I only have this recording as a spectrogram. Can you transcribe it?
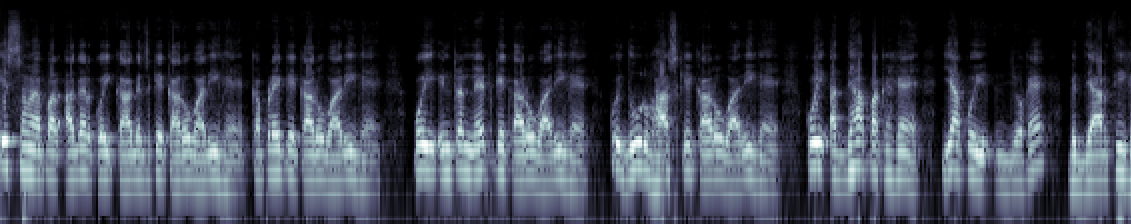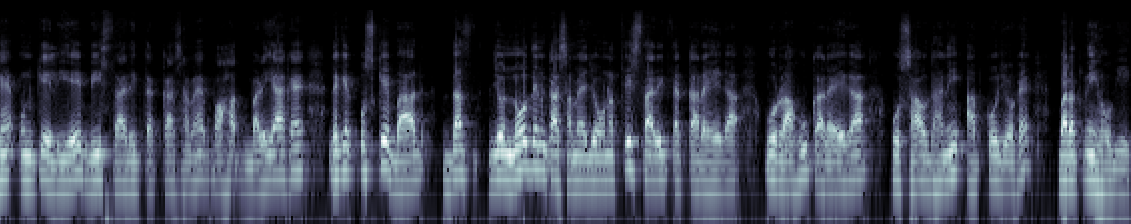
इस समय पर अगर कोई कागज़ के कारोबारी हैं, कपड़े के कारोबारी हैं, कोई इंटरनेट के कारोबारी हैं, कोई दूरभाष के कारोबारी हैं, कोई अध्यापक हैं या कोई जो है, विद्यार्थी हैं, उनके लिए 20 तारीख तक का समय बहुत बढ़िया है। लेकिन उसके बाद 10 जो 9 दिन का समय, जो उनतीस तारीख तक का रहेगा, वो राहु का रहेगा, वो सावधानी आपको जो है, बरतनी होगी।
